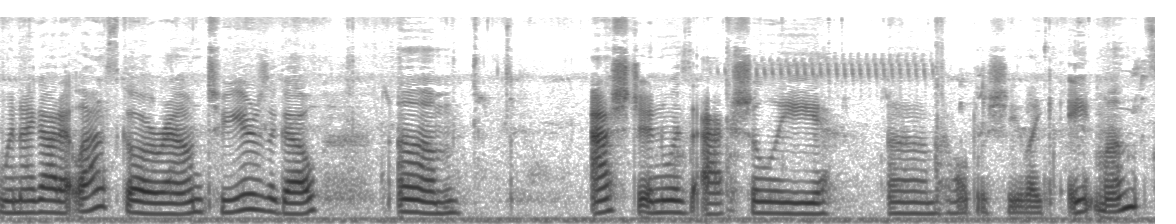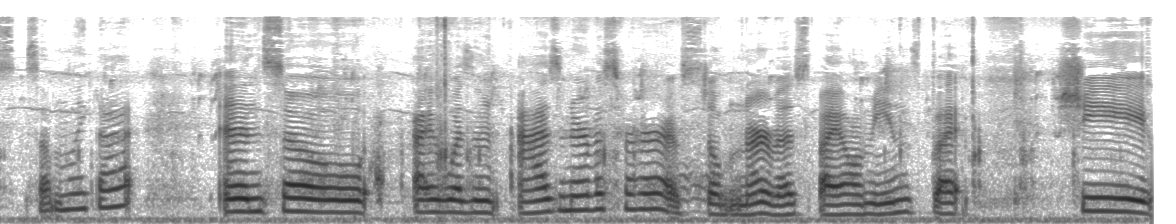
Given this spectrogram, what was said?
When I got it last go around two years ago, um, Ashton was actually um, how old was she? Like eight months, something like that. And so I wasn't as nervous for her. I was still nervous by all means, but she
